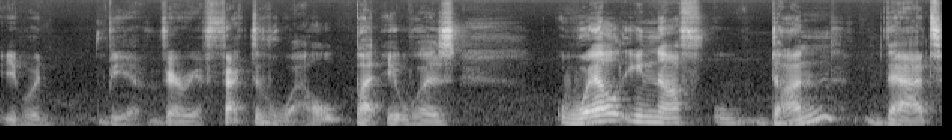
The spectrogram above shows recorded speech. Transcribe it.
it would be a very effective well, but it was well enough done that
